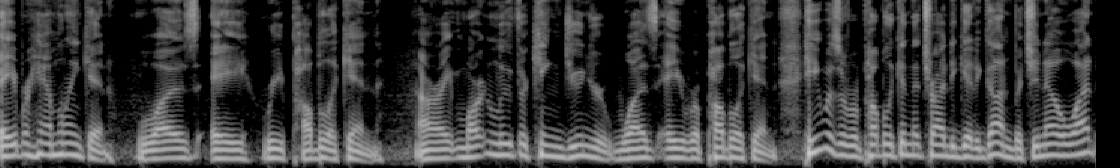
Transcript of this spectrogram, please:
Abraham lincoln was a republican all right. Martin Luther King Jr. was a Republican. He was a Republican that tried to get a gun, but you know what?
